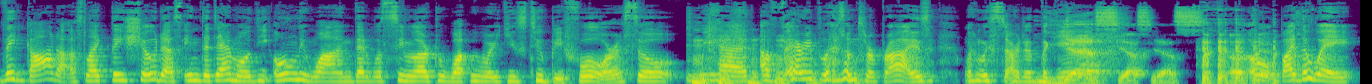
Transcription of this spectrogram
they got us. Like they showed us in the demo the only one that was similar to what we were used to before. So we had a very pleasant surprise when we started the game. yes, yes, yes. Okay. Oh, by the way,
